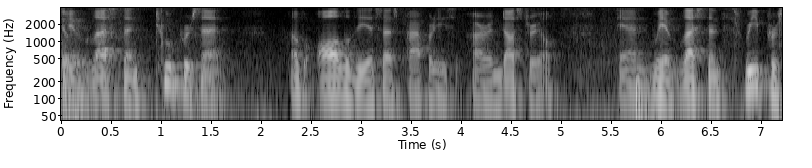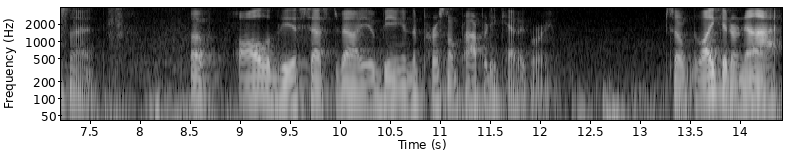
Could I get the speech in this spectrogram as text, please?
We have less than two percent of all of the assessed properties are industrial. And we have less than three percent of all of the assessed value being in the personal property category. So like it or not,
